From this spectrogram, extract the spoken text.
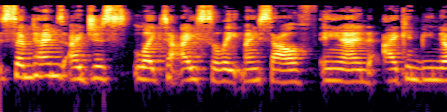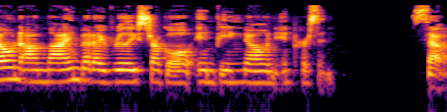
sometimes I just like to isolate myself and I can be known online, but I really struggle in being known in person. So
